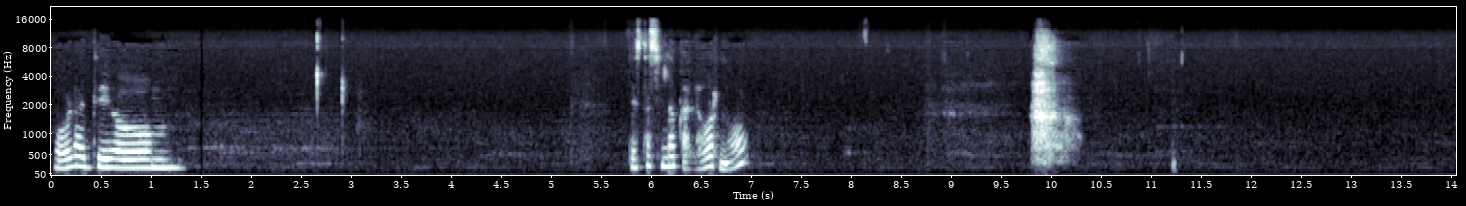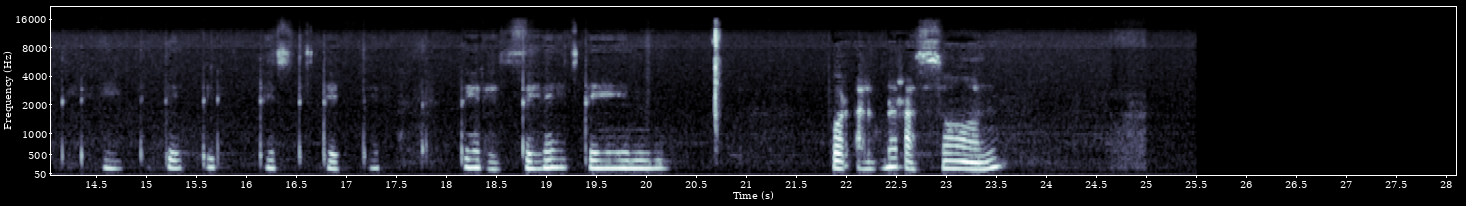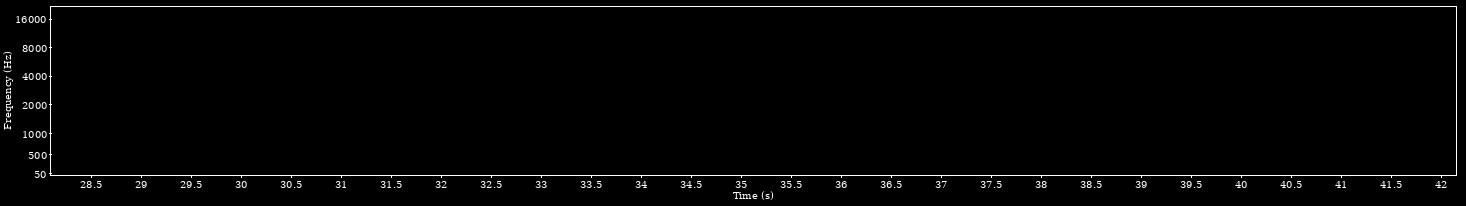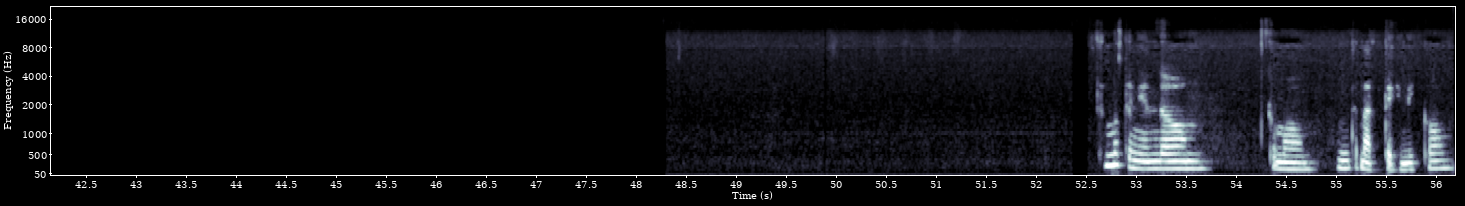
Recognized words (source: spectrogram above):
Hola, tío. Ya está haciendo calor, ¿no? Por alguna razón. Estamos teniendo como un tema técnico.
